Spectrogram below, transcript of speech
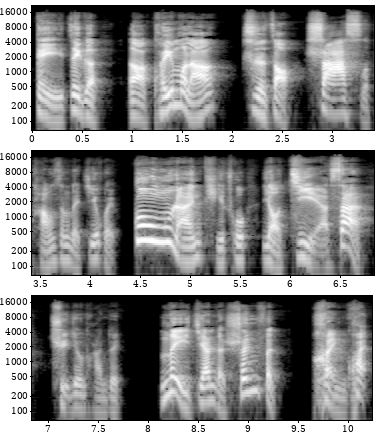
给这个啊奎木狼制造杀死唐僧的机会，公然提出要解散取经团队，内奸的身份很快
